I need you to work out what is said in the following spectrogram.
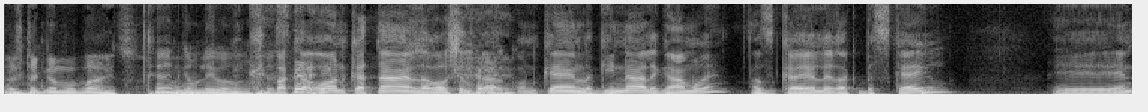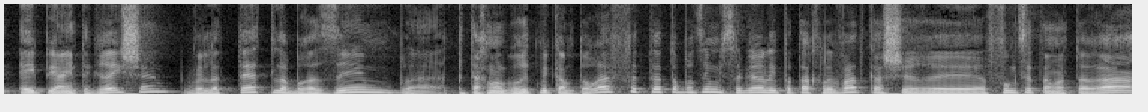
יש לי גם בבית. כן, גם לי במרכז. בקרון קטן, לראש של גלקון, כן, לגינה לגמרי, אז כאלה רק בסקייל. אה, API integration, ולתת לברזים, אה, פיתחנו אלגוריתמיקה מטורפת, לתת לברזים להיסגר להיפתח לבד, כאשר אה, פונקציית המטרה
